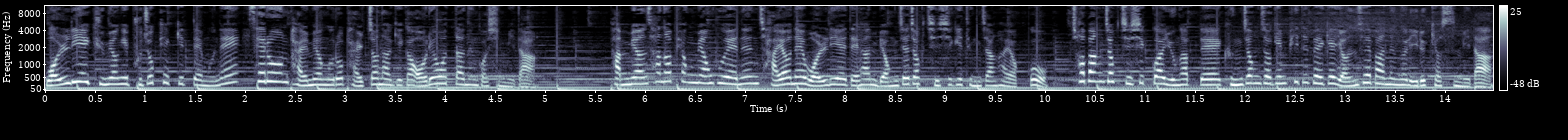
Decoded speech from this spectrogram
원리의 규명이 부족했기 때문에 새로운 발명으로 발전하기가 어려웠다는 것입니다. 반면 산업혁명 후에는 자연의 원리에 대한 명제적 지식이 등장하였고 처방적 지식과 융합돼 긍정적인 피드백의 연쇄 반응을 일으켰습니다.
